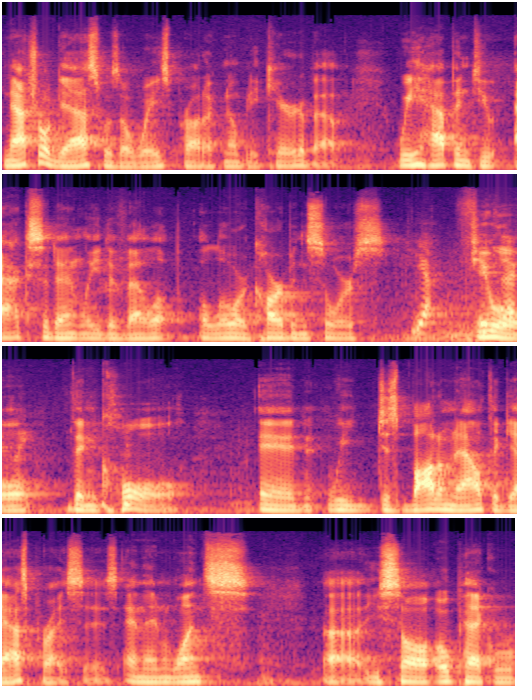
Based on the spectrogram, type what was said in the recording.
Natural gas was a waste product nobody cared about. We happened to accidentally develop a lower carbon source Yeah, fuel exactly. than coal, and we just bottomed out the gas prices. And then once uh, you saw OPEC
